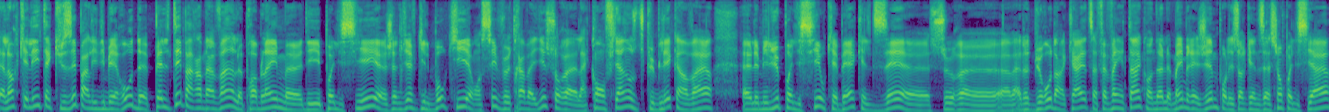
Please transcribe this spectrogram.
alors qu'elle est accusée par les libéraux de pelleter par en avant le problème des policiers, Geneviève Guilbeault, qui, on sait, veut travailler sur la confiance du public envers le milieu policier au Québec. Elle disait euh, sur euh, à notre bureau d'enquête. Ça fait 20 ans qu'on a le même régime pour les organisations policières.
